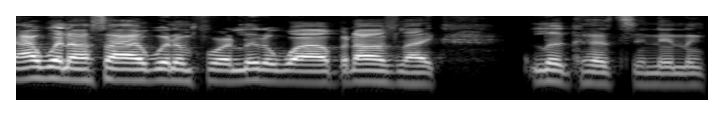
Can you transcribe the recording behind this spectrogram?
I went outside with him for a little while. But I was like, "Look, Hudson, in the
